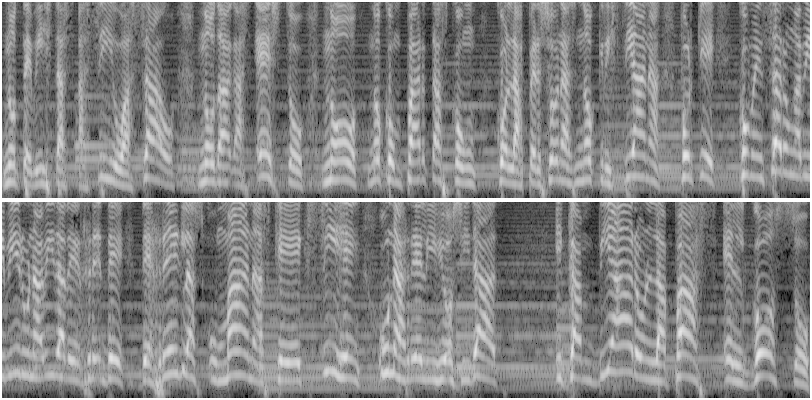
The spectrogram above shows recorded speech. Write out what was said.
no te vistas así o asado, no hagas esto, no, no compartas con, con, las personas no cristianas, porque comenzaron a vivir una vida de, de, de reglas humanas que exigen una religiosidad y cambiaron la paz, el gozo,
